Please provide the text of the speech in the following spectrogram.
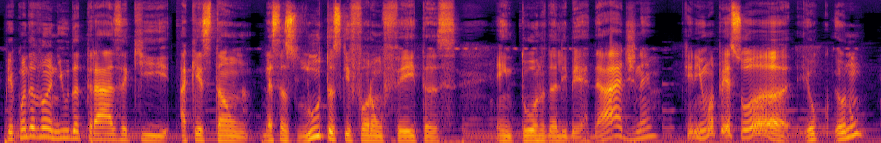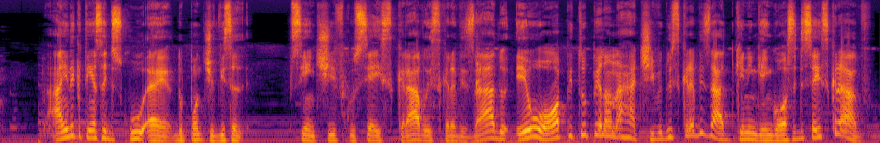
Porque quando a Vanilda traz aqui a questão dessas lutas que foram feitas em torno da liberdade, né? Que nenhuma pessoa, eu, eu não, ainda que tenha essa discussão, é, do ponto de vista científico, se é escravo ou escravizado, eu opto pela narrativa do escravizado, porque ninguém gosta de ser escravo.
